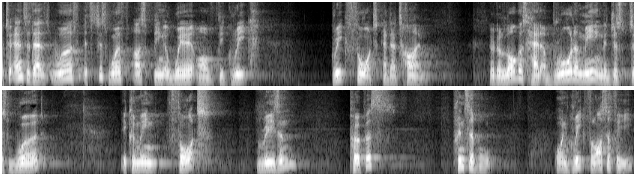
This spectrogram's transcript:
To answer that, it's, worth, it's just worth us being aware of the Greek, Greek thought at that time. Now, the logos had a broader meaning than just, just word. It could mean thought, reason, purpose, principle, or in Greek philosophy,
